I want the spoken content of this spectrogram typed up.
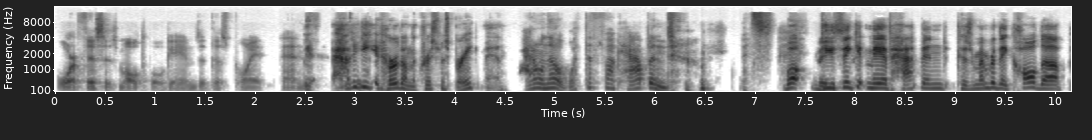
or if this is multiple games at this point. And yeah, how did he get hurt on the Christmas break, man? I don't know. What the fuck happened? well, do you think it may have happened? Because remember they called up.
